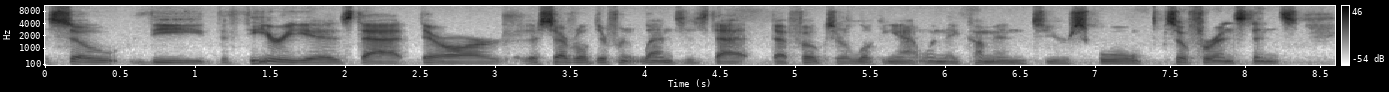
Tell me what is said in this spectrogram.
so the the theory is that there are there's several different lenses that that folks are looking at when they come into your school. So for instance,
